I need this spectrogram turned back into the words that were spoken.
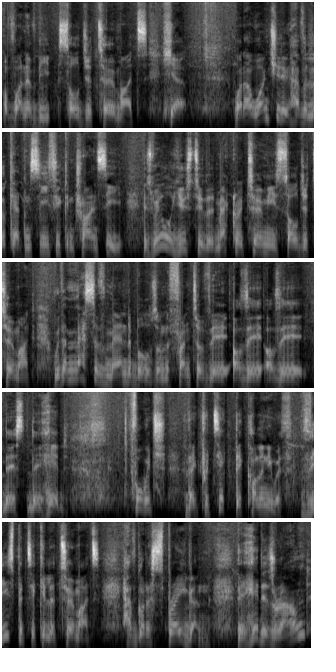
of one of the soldier termites here. What I want you to have a look at and see if you can try and see is we're all used to the Macrotermes soldier termite with the massive mandibles on the front of their of their of their their, their head for which they protect their colony with. These particular termites have got a spray gun. Their head is round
